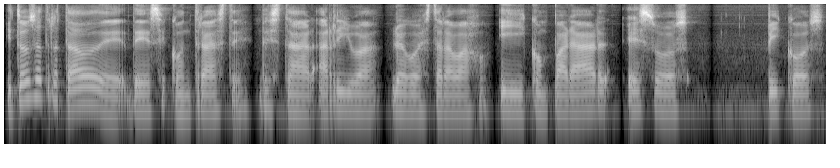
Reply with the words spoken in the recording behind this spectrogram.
Y todo se ha tratado de, de, ese contraste, de estar arriba, luego de estar abajo. Y comparar esos picos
